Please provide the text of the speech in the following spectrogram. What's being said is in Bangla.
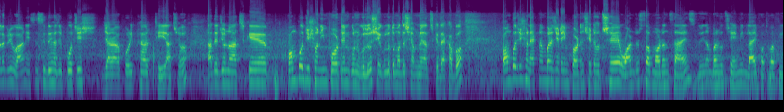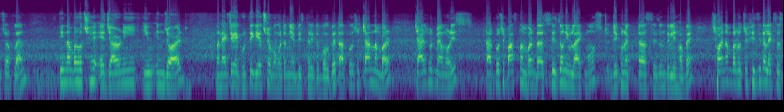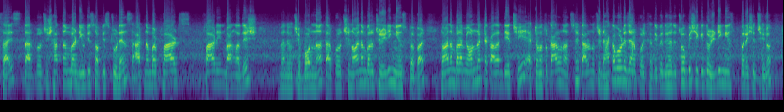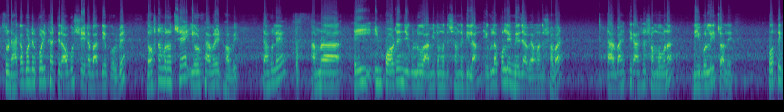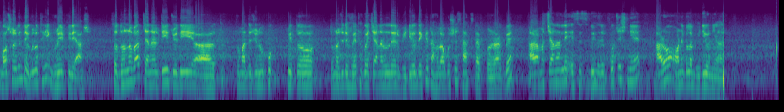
হ্যালো এভরিওয়ান এসএসসি দুই হাজার পঁচিশ যারা পরীক্ষার্থী আছো, তাদের জন্য আজকে কম্পোজিশন ইম্পর্টেন্ট কোনগুলো সেগুলো তোমাদের সামনে আজকে দেখাবো। কম্পোজিশন এক নম্বরে যেটা ইম্পর্টেন্ট সেটা হচ্ছে ওয়ান্ডার্স অফ মডার্ন সায়েন্স দুই নম্বর হচ্ছে এম ইন লাইফ অথবা ফিউচার প্ল্যান তিন নম্বর হচ্ছে এ জার্নি ইউ এনজয়েড মানে এক জায়গায় ঘুরতে গিয়েছো এবং ওটা নিয়ে বিস্তারিত বলবে। তারপর হচ্ছে চার নাম্বার চাইল্ডহুড মেমোরিজ তারপর হচ্ছে পাঁচ number the season you like most যে কোনো একটা সিজন দিলেই হবে। ছয় নাম্বার হচ্ছে ফিজিক্যাল এক্সারসাইজ তারপর হচ্ছে সাত নাম্বার ডিউটিস অফ স্টুডেন্টস আট number floods flood in Bangladesh মানে হচ্ছে বন্যা, তারপর হচ্ছে নয় নাম্বার হচ্ছে রিডিং নিউজ পেপার নয় নাম্বার আমি অন্য একটা কালার দিয়েছি, একটা মাত্র কারণ আছে, কারণ হচ্ছে ঢাকা বোর্ডে যারা পরীক্ষা দিবে, দুই হাজার চব্বিশে কিন্তু রিডিং নিউজ পেপার এসেছিল সো ঢাকা বোর্ডের পরীক্ষার্থীরা অবশ্যই এটা বাদ দিয়ে পড়বে। দশ নম্বর হচ্ছে ইওর ফেভারিট হবে তাহলে আমরা এই ইম্পর্টেন্ট যেগুলো আমি তোমাদের সামনে দিলাম, এগুলো পড়লেই হয়ে যাবে আমাদের সবার। তার বাহির থেকে আসার সম্ভাবনা নেই বললেই চলে। প্রত্যেক বছর কিন্তু এগুলো থেকেই ঘুরে ফিরে আসে। তো ধন্যবাদ চ্যানেলটি যদি তোমাদের জন্য উপকৃত, তোমরা যদি হয়ে থাকো চ্যানেলের ভিডিও দেখে, তাহলে অবশ্যই সাবস্ক্রাইব করে রাখবে। আর আমার চ্যানেলে এসএসসি দুই হাজার পঁচিশ নিয়ে আরও অনেকগুলো ভিডিও নিয়ে আসবে।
